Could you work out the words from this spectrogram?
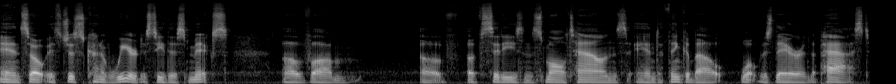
And so it's just kind of weird to see this mix of um, of of cities and small towns, and to think about what was there in the past.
